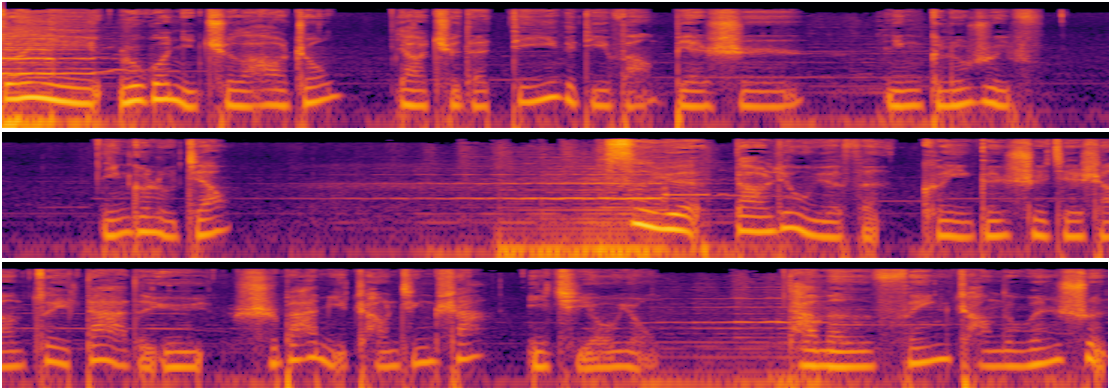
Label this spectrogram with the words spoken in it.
所以，如果你去了澳洲，要去的第一个地方便是宁格鲁 Reef，宁格鲁礁。四月到六月份，可以跟世界上最大的鱼——十八米长鲸鲨一起游泳，它们非常的温顺，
